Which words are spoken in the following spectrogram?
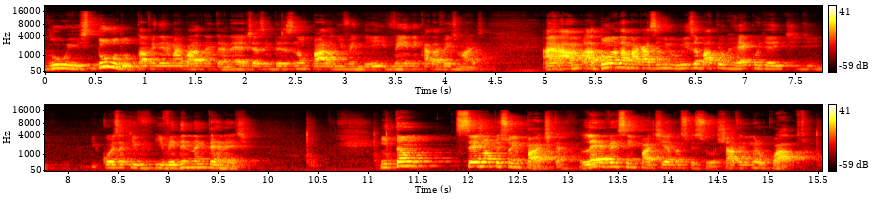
luz, tudo está vendendo mais barato na internet e as empresas não param de vender e vendem cada vez mais. A, a, a dona da Magazine Luiza bateu recorde aí de, de, de coisa que e vendendo na internet. Então, seja uma pessoa empática. Leve essa empatia para as pessoas. Chave número 4.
